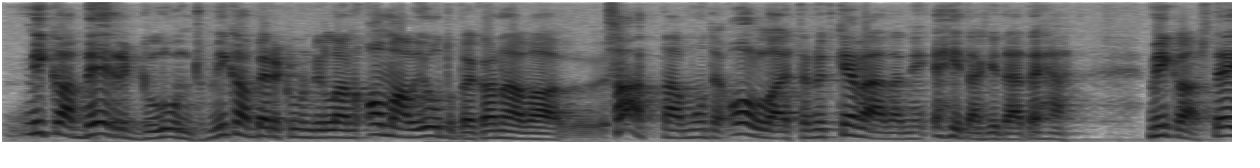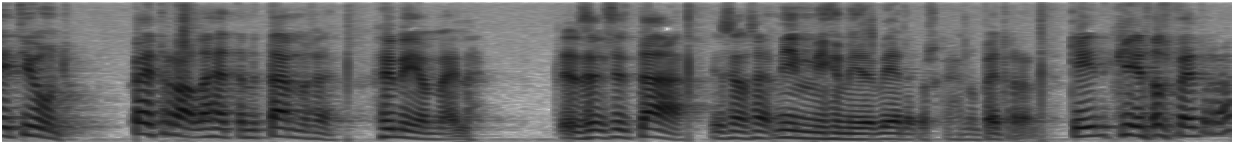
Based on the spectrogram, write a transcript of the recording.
Mika Berglund. Mika Berglundilla on oma YouTube-kanava. Saattaa muuten olla, että nyt keväällä niin ehitäänkin tää tehdä. Mika, stay tuned. Petra on lähettänyt tämmöisen hymiön meille. Se, se, tää, ja se on se Mimmi-hymiö vielä, koska hän on Petra. Kiitos Petra.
